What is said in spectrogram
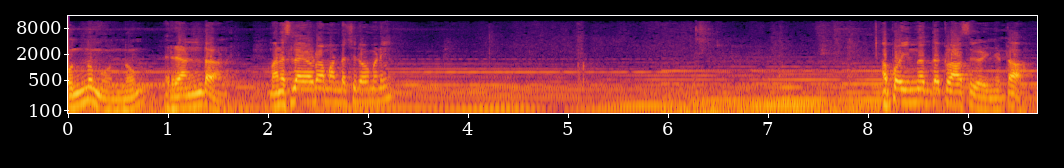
ഒന്നും ഒന്നും രണ്ടാണ്. മനസ്സിലായോടാ മണ്ട ശിരോമണി അപ്പോൾ ഇന്നത്തെ ക്ലാസ് കഴിഞ്ഞിട്ടാ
